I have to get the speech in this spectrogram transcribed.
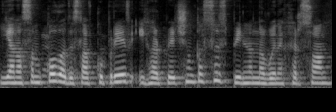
Яна Самко, Владислав Купрієв, Ігор Приченко, Суспільне новини Херсон.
